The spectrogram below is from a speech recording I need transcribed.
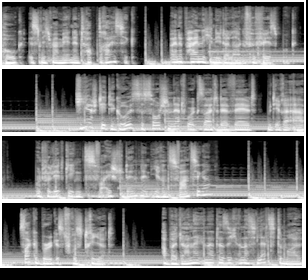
Poke ist nicht mal mehr in den Top 30. Eine peinliche Niederlage für Facebook. Hier steht die größte Social Network Seite der Welt mit ihrer App und verliert gegen zwei Studenten in ihren 20ern? Zuckerberg ist frustriert. Aber dann erinnert er sich an das letzte Mal,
